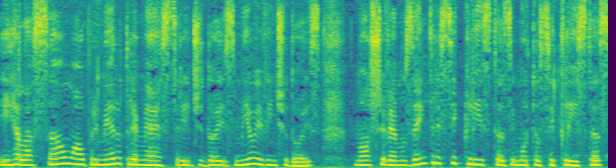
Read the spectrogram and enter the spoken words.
em relação ao primeiro trimestre de 2022, nós tivemos entre ciclistas e motociclistas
